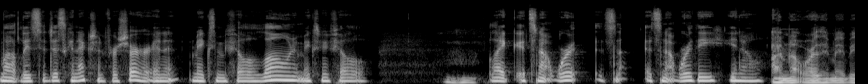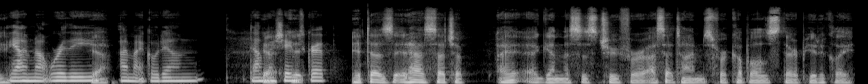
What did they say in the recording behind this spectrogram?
well it leads to disconnection for sure, and it makes me feel alone. It makes me feel mm-hmm. like it's not worth it's not it's not worthy. You know, I'm not worthy. Maybe yeah, I'm not worthy. Yeah, I might go down down yeah, my shame it, script. It does. It has such a. I, again, this is true for us at times for couples therapeutically.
